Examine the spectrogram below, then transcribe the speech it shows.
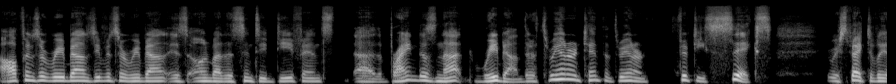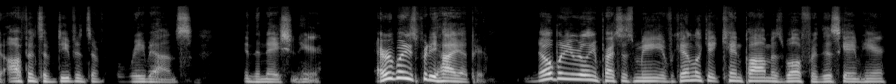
Offensive rebounds, defensive rebound is owned by the Cincy defense. Uh, the Bryant does not rebound. They're 310th and 356, respectively, in offensive, defensive rebounds in the nation here. Everybody's pretty high up here. Nobody really impresses me. If we can look at KenPom as well for this game here,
